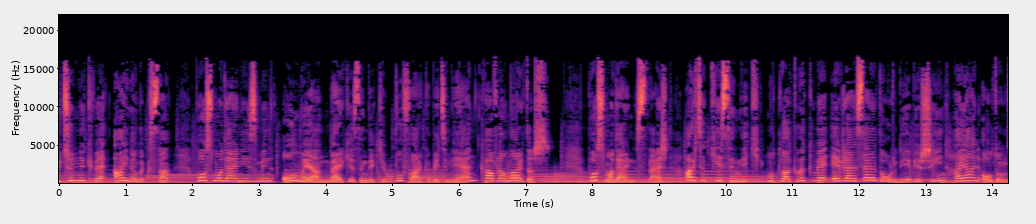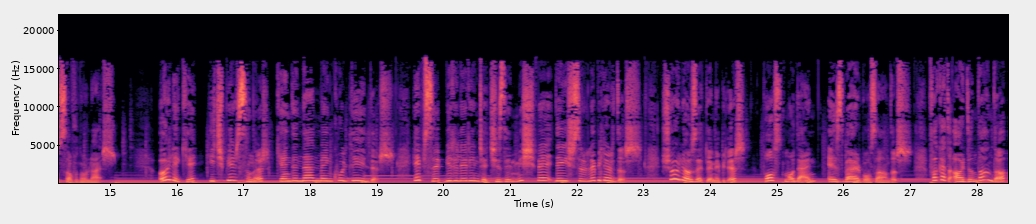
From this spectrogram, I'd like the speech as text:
bütünlük ve aynılıksa, postmodernizmin olmayan merkezindeki bu farkı betimleyen kavramlardır. Postmodernistler artık kesinlik, mutlaklık ve evrensel doğru diye bir şeyin hayal olduğunu savunurlar. Öyle ki hiçbir sınır kendinden menkul değildir. Hepsi birilerince çizilmiş ve değiştirilebilirdir. Şöyle özetlenebilir, postmodern ezber bozandır. Fakat ardından da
